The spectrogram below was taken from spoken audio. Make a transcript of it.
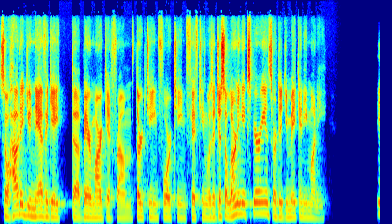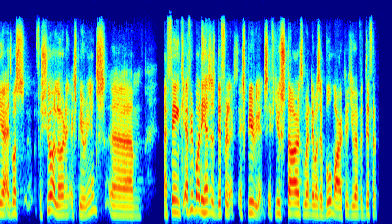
So, how did you navigate the bear market from 13, 14, 15? Was it just a learning experience or did you make any money? Yeah, it was for sure a learning experience. Um, I think everybody has a different experience. If you start when there was a bull market, you have a different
